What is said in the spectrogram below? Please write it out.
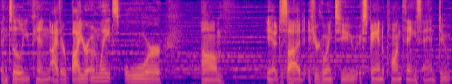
until you can either buy your own weights or um, you know decide if you're going to expand upon things and do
